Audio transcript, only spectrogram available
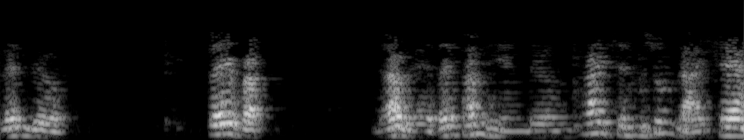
lên đường. Tế Phật đã về tới thánh hiền đường thái sinh xuống đại sen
